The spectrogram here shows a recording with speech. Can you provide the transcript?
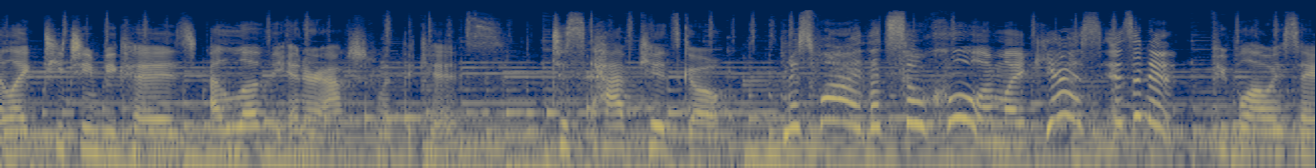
I like teaching because I love the interaction with the kids. To have kids go, Miss Y, that's so cool. I'm like, yes, isn't it? People always say,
